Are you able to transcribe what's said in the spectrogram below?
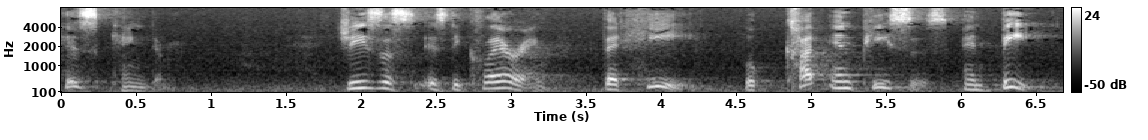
his kingdom. Jesus is declaring that he will cut in pieces and beat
